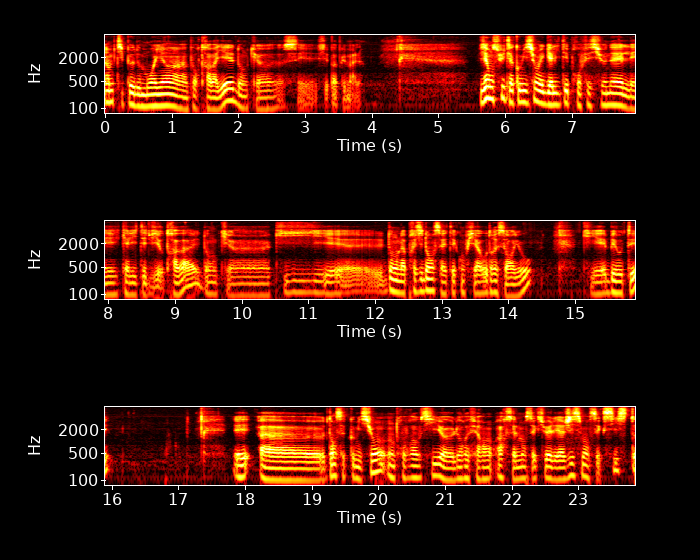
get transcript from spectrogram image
un, petit peu de moyens pour travailler, donc c'est pas plus mal. Vient ensuite la commission égalité professionnelle et qualité de vie au travail, donc, qui dont la présidence a été confiée à Audrey Sorio, qui est BOT, et euh, dans cette commission, on trouvera aussi euh, le référent harcèlement sexuel et agissement sexiste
